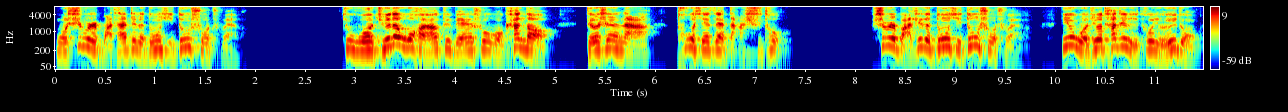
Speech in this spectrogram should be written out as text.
我是不是把他这个东西都说出来了？就我觉得我好像对别人说，我看到德胜拿拖鞋在打石头，是不是把这个东西都说出来了？因为我觉得他这里头有一种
